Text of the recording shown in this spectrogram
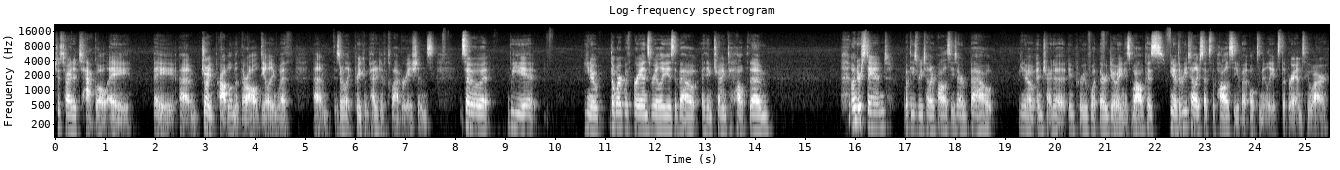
to try to tackle a a um, joint problem that they're all dealing with. Um, these are like pre-competitive collaborations. So we, you know, the work with brands really is about I think trying to help them understand what these retailer policies are about, you know, and try to improve what they're doing as well. Because you know the retailer sets the policy, but ultimately it's the brands who are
